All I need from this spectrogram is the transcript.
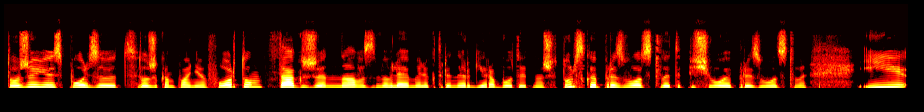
тоже ее использует, тоже компания Fortum. Также на возобновляемой электроэнергии работает наше тульское производство, это пищевое производство. И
